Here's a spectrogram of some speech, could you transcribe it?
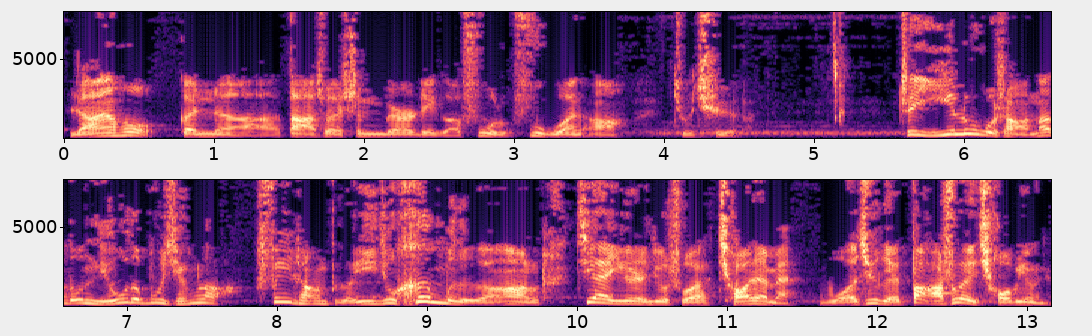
然后跟着大帅身边这个副副官啊就去了。这一路上那都牛的不行了，非常得意，就恨不得啊见一个人就说：“瞧见没，我去给大帅瞧病去。”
